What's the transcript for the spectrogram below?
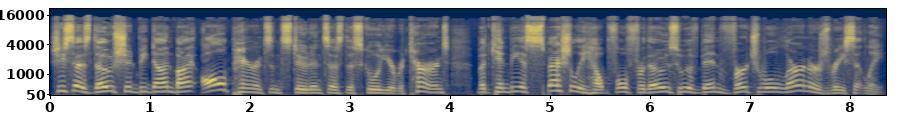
She says those should be done by all parents and students as the school year returns but can be especially helpful for those who have been virtual learners recently.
